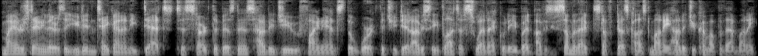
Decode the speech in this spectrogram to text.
my understanding there is that you didn't take on any debt to start the business. How did you finance the work that you did? Obviously, lots of sweat equity, but obviously, some of that stuff does cost money. How did you come up with that money?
